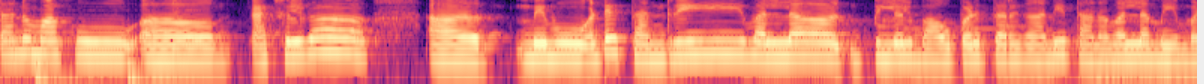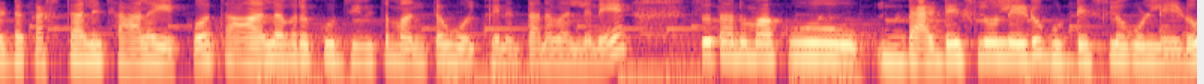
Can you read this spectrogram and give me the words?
తను మాకు యాక్చువల్గా మేము అంటే తండ్రి వల్ల పిల్లలు బాగుపడతారు కానీ తన వల్ల మేము పడ్డ కష్టాలే చాలా ఎక్కువ. చాలా వరకు జీవితం అంతా కోల్పోయినాను తన వల్లనే. సో తను మాకు బ్యాడ్ డేస్లో లేడు గుడ్ డేస్లో కూడా లేడు.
